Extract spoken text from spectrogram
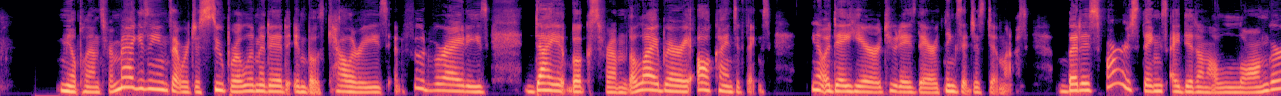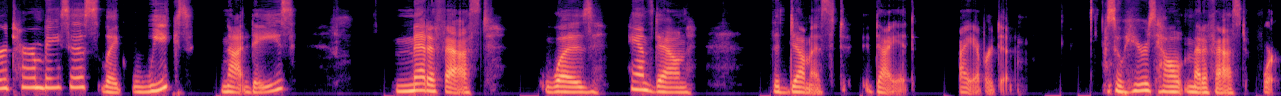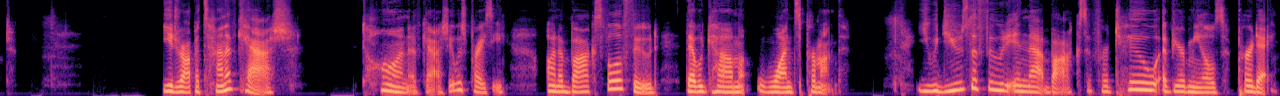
Meal plans from magazines that were just super limited in both calories and food varieties, diet books from the library, all kinds of things you know, a day here or two days there, things that just didn't last. But as far as things I did on a longer term basis, like weeks, not days, Medifast was hands down the dumbest diet I ever did. So here's how Medifast worked. You drop a ton of cash, ton of cash, it was pricey, on a box full of food that would come once per month. You would use the food in that box for two of your meals per day.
